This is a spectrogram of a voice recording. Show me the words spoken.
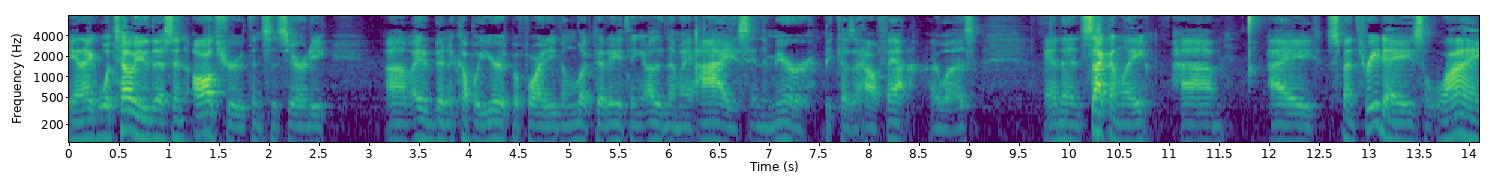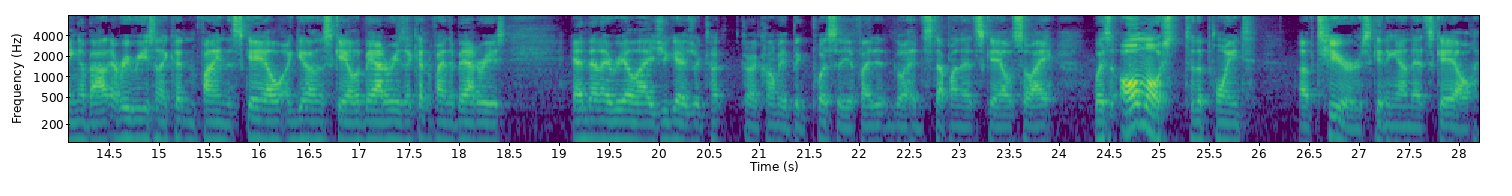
And I will tell you this in all truth and sincerity. Um, it had been a couple years before I'd even looked at anything other than my eyes in the mirror because of how fat I was. And then, secondly, um, I spent three days lying about every reason I couldn't find the scale. I get on the scale, the batteries, I couldn't find the batteries. And then I realized you guys are going to call me a big pussy if I didn't go ahead and step on that scale. So I was almost to the point of tears getting on that scale.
